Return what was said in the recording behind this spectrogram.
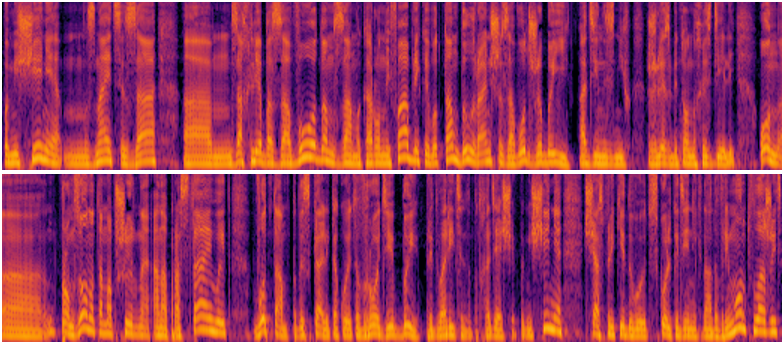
помещение, знаете, за, э, за хлебозаводом, за макаронной фабрикой, вот там был раньше завод ЖБИ, один из них железобетонных изделий. Он, э, промзона там обширная, она простаивает. Вот там подыскали какое-то вроде бы предварительно подходящее помещение. Сейчас прикидывают, сколько денег надо в ремонт вложить.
